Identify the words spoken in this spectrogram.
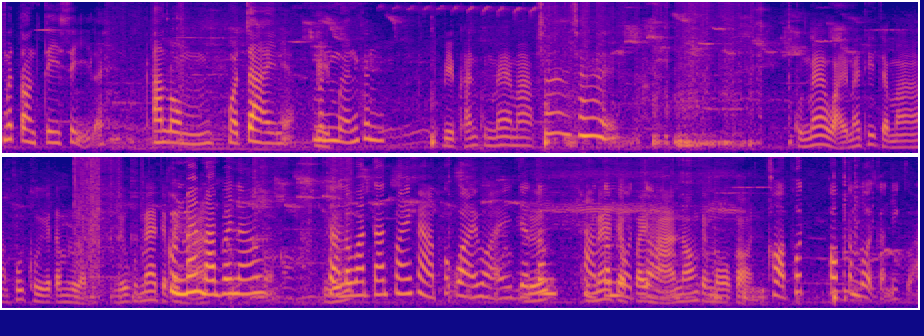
เมื่อตอนตีสี่เลย อารมณ์หัวใจเนี่ย มันเหมือนกัน บีบคั้นคุณแม่มาก ใช่ใช่คุณแม่ไหวไหมที่จะมาพูดคุยกับตำรวจ หรือคุณแม่จะไปคุณแม่หานัดไว้แล้วหรือสารวัตรนัดไว้ค่ะพวกไหวไหวๆเดี๋ยวหรือต้องคุหาณแม่ตำรจะวจไปก่อหานน้องแตงโมก่อน ขอพบพบตำรวจก่อนดีกว่า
